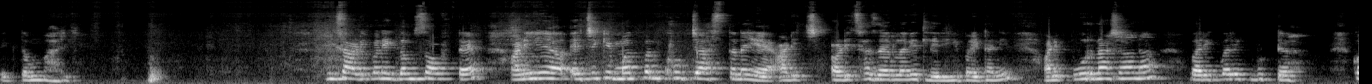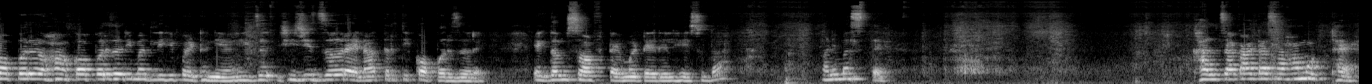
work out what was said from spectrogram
एकदम भारी. ही साडी पण एकदम सॉफ्ट आहे आणि याची किंमत पण खूप जास्त नाही आहे. अडीच अडीच हजारला घेतलेली ही पैठणी. आणि पूर्ण अशा ना बारीक बारीक बुट्ट कॉपर हां कॉपर जरीमधली ही पैठणी आहे. ही ज ही जी जर आहे ना तर ती कॉपर जर आहे. एकदम सॉफ्ट आहे मटेरियल हे सुद्धा. आणि मस्त आहे. खालचा काट असा हा मोठा आहे.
